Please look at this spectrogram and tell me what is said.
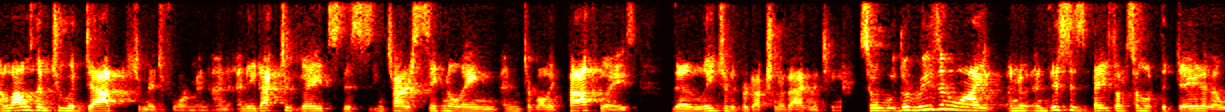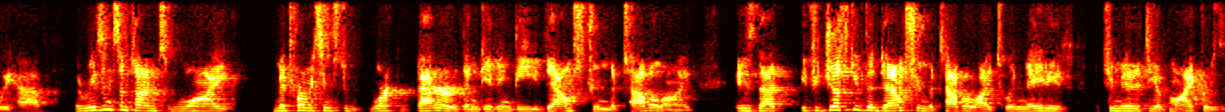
allows them to adapt to metformin, and, and it activates this entire signaling and metabolic pathways that lead to the production of agmatine. So the reason why, and, and this is based on some of the data that we have, the reason sometimes why metformin seems to work better than giving the downstream metabolite is that if you just give the downstream metabolite to a native community of microbes,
